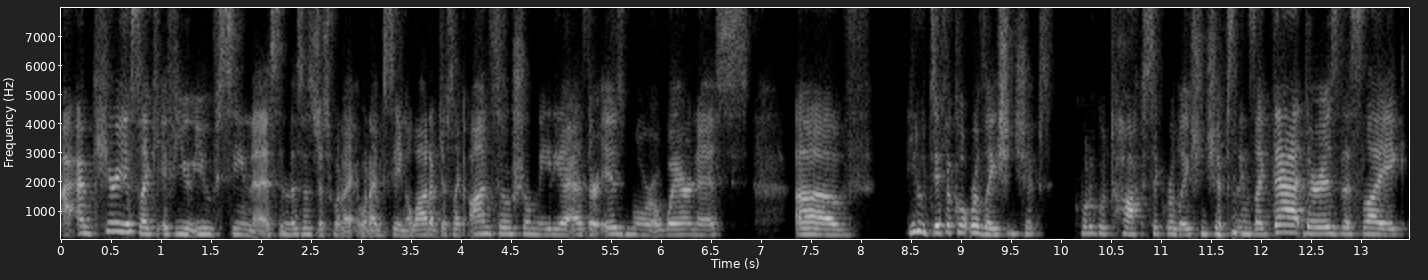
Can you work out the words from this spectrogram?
I, I'm curious, like if you you've seen this, and this is just what I what I'm seeing a lot of just like on social media as there is more awareness of you know difficult relationships, quote unquote toxic relationships, things like that. There is this like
